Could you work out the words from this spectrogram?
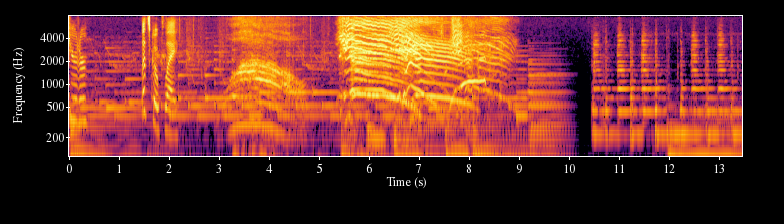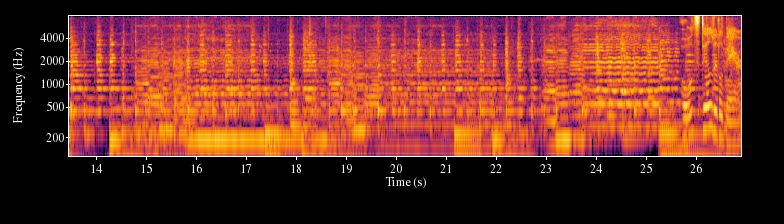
I. Let's go play. Wow. Yay! Hold still, Little Bear.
